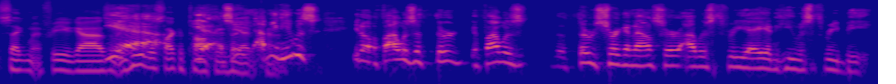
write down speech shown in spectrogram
segment for you guys. Yeah. He was like a talking yeah. So, I mean, he was, you know, if I was a third, if I was the third string announcer, I was 3A and he was 3B.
